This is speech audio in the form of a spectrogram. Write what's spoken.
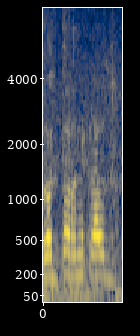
Road tour ni Cloud.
